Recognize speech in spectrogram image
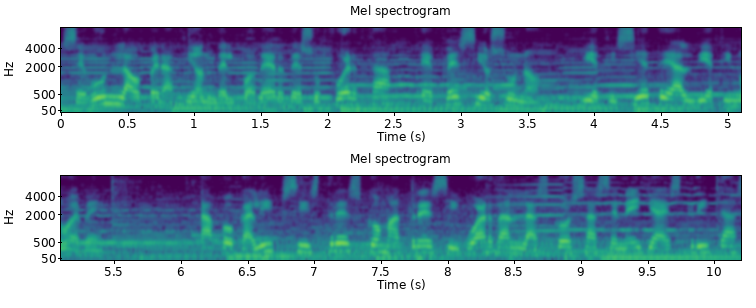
según la operación del poder de su fuerza, Efesios 1, 17 al 19. Apocalipsis 3,3 y guardan las cosas en ella escritas,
